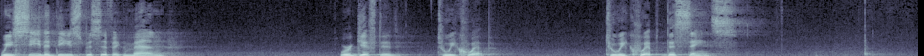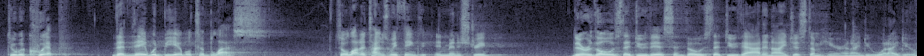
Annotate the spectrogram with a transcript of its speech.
we see that these specific men were gifted to equip, to equip the saints to equip that they would be able to bless. So, a lot of times we think in ministry, there are those that do this and those that do that, and I just am here and I do what I do.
